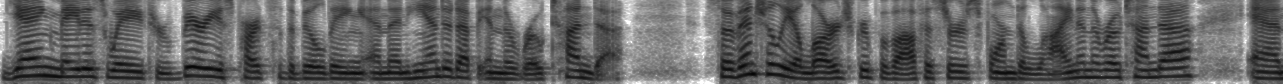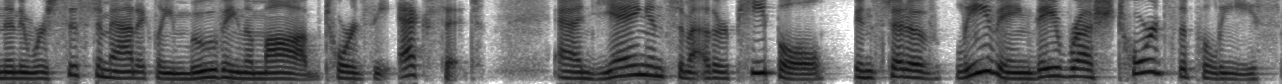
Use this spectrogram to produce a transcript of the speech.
Yang made his way through various parts of the building, and then he ended up in the rotunda. So eventually, a large group of officers formed a line in the rotunda, and then they were systematically moving the mob towards the exit. And Yang and some other people instead of leaving, they rushed towards the police.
